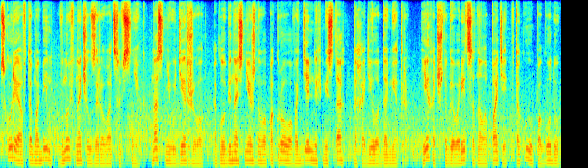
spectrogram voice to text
Вскоре автомобиль вновь начал зарываться в снег. Нас не выдерживал, а глубина снежного покрова в отдельных местах доходила до метра. Ехать, что говорится, на лопате в такую погоду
